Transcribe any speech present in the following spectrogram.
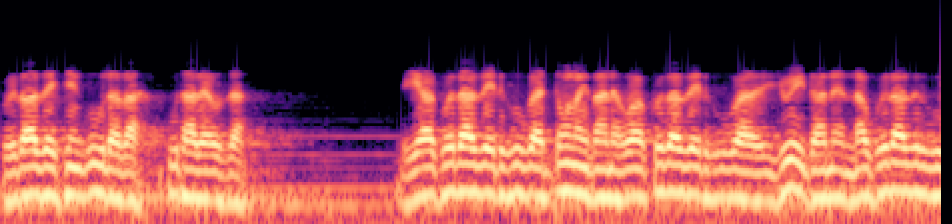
ခွေးသားစိတ်ချင်းကူးလာတာကူးထားတဲ့ဥစ္စာဒီကခွေးသားစိတ်တစ်ခုကတွန်းလိုက်တာနဲ့ဟောခွေးသားစိတ်တစ်ခုကရွေ့တာနဲ့နောက်ခွေးသားစိတ်တစ်ခု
